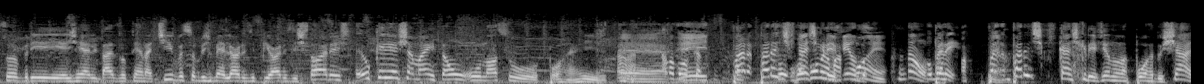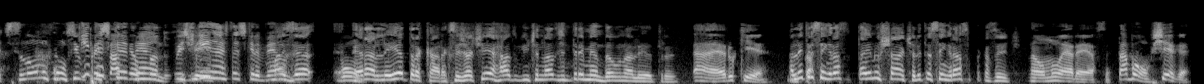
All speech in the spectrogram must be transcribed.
sobre as realidades alternativas, sobre as melhores e piores histórias. Eu queria chamar então o nosso... Porra, Riz. É, cala a boca. eita. Para, para de ficar escrevendo. Não, peraí. Para, para de ficar escrevendo na porra do chat, senão eu não consigo Quem tá prestar atenção. escrevendo? duas Ninguém vezes. mais tá escrevendo. Mas é, Bom. era a letra, cara, que você já tinha errado, que não tinha nada de tremendão na letra. Ah, era o quê? A letra sem graça tá aí no chat, a letra sem graça pra cacete. Não, não era essa. Tá bom, chega.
